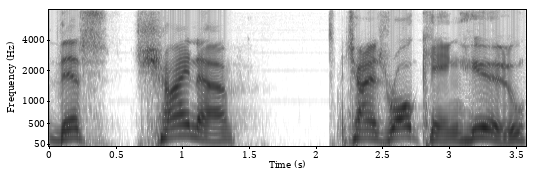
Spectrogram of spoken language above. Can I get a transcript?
this China China's role king, Hu,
